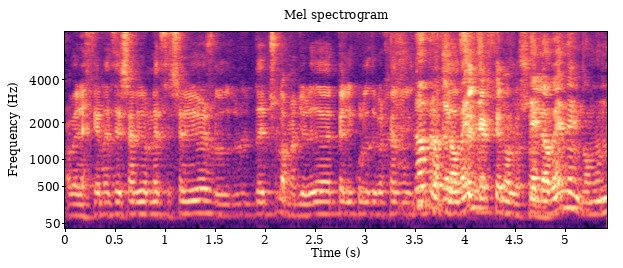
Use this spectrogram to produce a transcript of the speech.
A ver, es que necesario, necesario es. De hecho, la mayoría de películas de viajes en el No, pero tiempo te lo venden, que es que no lo son. te lo venden como un,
